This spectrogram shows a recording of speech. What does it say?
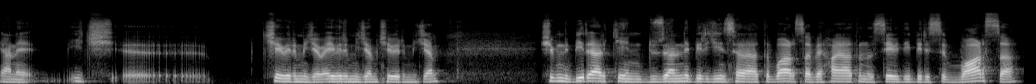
Yani hiç e, çevirmeyeceğim, evirmeyeceğim, çevirmeyeceğim. Şimdi bir erkeğin düzenli bir cinsel hayatı varsa ve hayatında sevdiği birisi varsa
